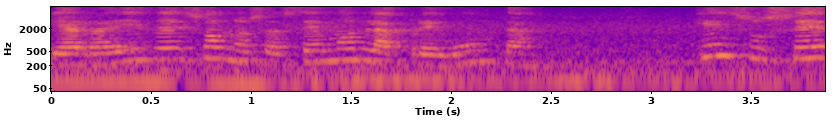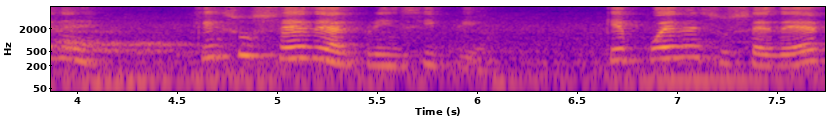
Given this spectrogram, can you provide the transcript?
y a raíz de eso nos hacemos la pregunta, ¿qué sucede? ¿Qué sucede al principio? ¿Qué puede suceder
